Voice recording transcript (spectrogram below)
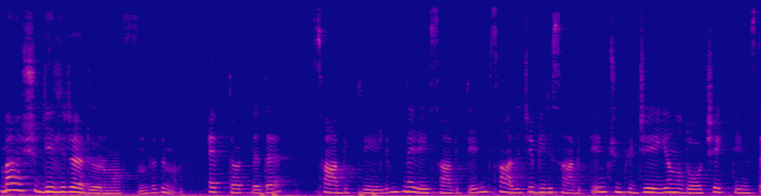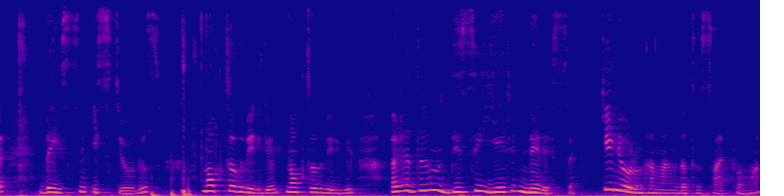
Ben şu geliri arıyorum aslında değil mi? F4 ile de sabitleyelim. Nereyi sabitleyelim? Sadece biri sabitleyelim. Çünkü C'yi yana doğru çektiğimizde değişsin istiyoruz. Noktalı virgül, noktalı virgül. Aradığım dizi yeri neresi? Geliyorum hemen data sayfama.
